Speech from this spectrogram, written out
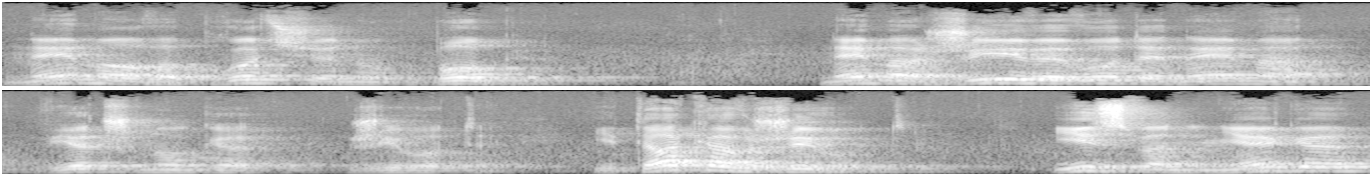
nema ovoproćenog Boga, nema žive vode, nema vječnog života. I takav život izvan njega,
